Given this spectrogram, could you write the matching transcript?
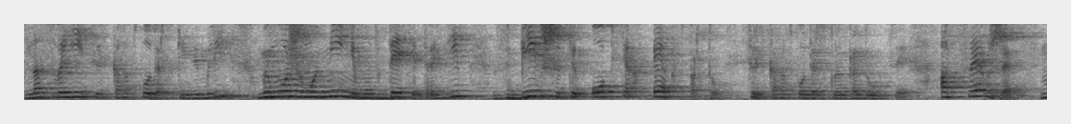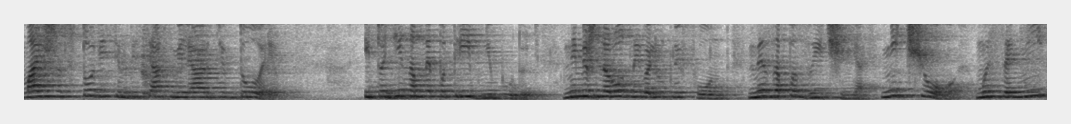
на своїй сільськогосподарській землі, ми можемо мінімум в 10 разів збільшити обсяг експорту сільськогосподарської продукції. А це вже майже 180 мільярдів доларів. І тоді нам не потрібні будуть ні Міжнародний валютний фонд, ні запозичення, нічого. Ми самі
